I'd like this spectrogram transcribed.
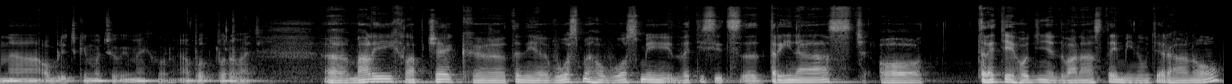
na obličky močový mechúr a podporovať. E, malý chlapček, e, ten je 8.8.2013 o 3. hodine 12. minúte ráno.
